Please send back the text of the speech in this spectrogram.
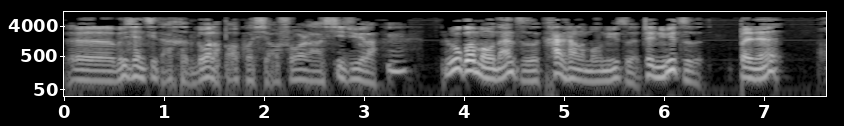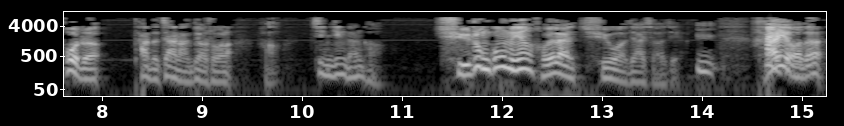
呃，文献记载很多了，包括小说啦、戏剧啦。嗯，如果某男子看上了某女子，这女子本人或者他的家长就要说了：好，进京赶考，取中功名，回来娶我家小姐。嗯，还有的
